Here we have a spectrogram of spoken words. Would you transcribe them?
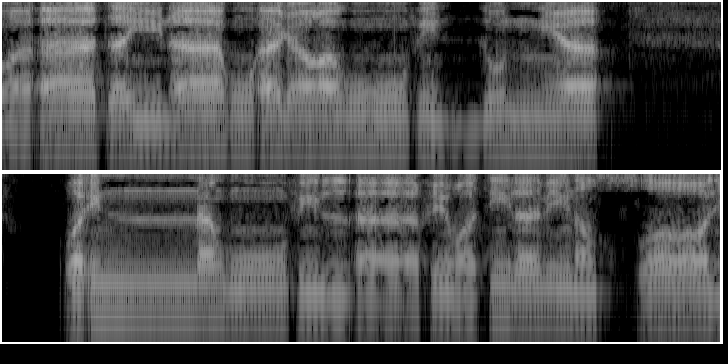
وآتيناه أجره في الدنيا. وانه في الاخره لمن الصالحين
